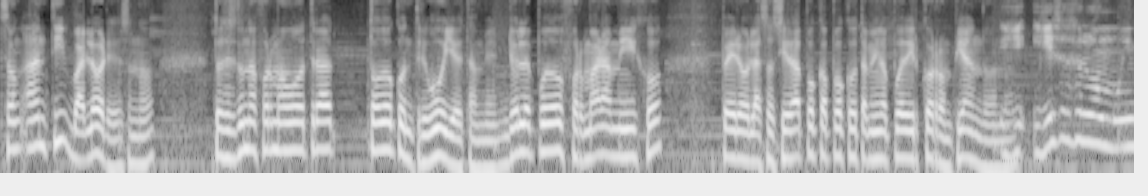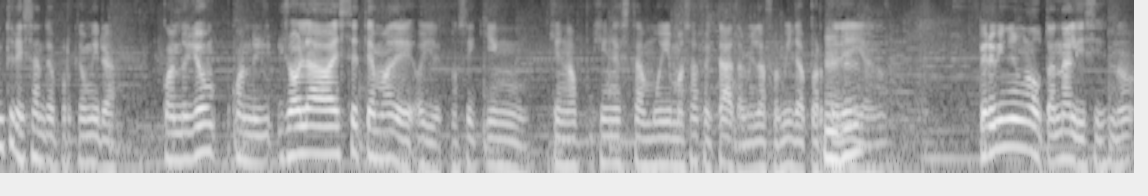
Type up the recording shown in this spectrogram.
son anti-valores, ¿no? Entonces, de una forma u otra, todo contribuye también. Yo le puedo formar a mi hijo, pero la sociedad poco a poco también lo puede ir corrompiendo, ¿no? Y, y eso es algo muy interesante porque mira, cuando yo cuando yo hablaba este tema de, oye, no sé quién quién, quién está muy más afectada, también la familia aparte de ella, ¿no? Pero viene un autoanálisis, ¿no?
